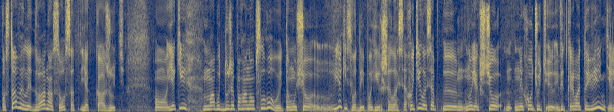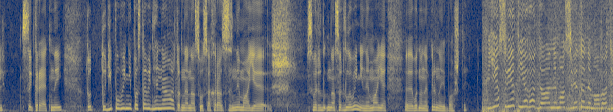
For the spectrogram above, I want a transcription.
Поставили два насоса, як кажуть. О, які, мабуть, дуже погано обслуговують, тому що е, якість води погіршилася. Хотілося б, ну, якщо не хочуть відкривати той вентиль, секретний, то тоді повинні поставити генератор на насосах, раз немає сверд- на свердловині немає е, водонапірної башти. Є світ, є вода, нема світу, нема води.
